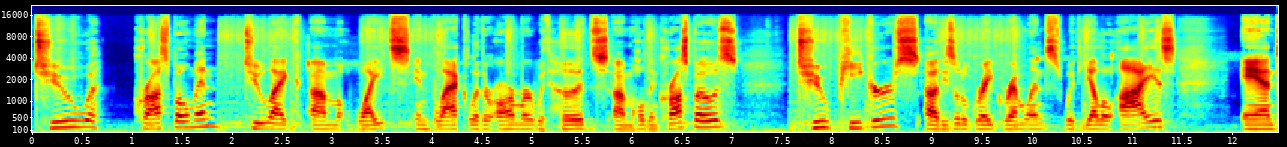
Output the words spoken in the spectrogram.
two crossbowmen, two like um, whites in black leather armor with hoods um, holding crossbows, two peekers, uh, these little gray gremlins with yellow eyes. And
